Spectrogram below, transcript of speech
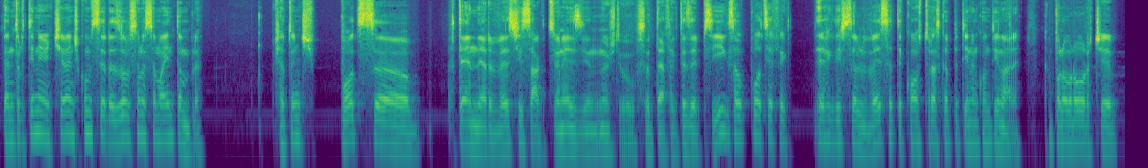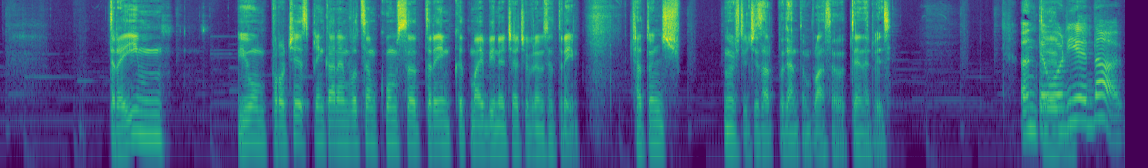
pentru tine e un challenge cum să rezolvi să nu se mai întâmple. Și atunci poți să te enervezi și să acționezi, nu știu, să te afecteze psihic sau poți efect, efectiv să-l vezi să te construiască pe tine în continuare. Că până la urmă orice trăim e un proces prin care învățăm cum să trăim cât mai bine ceea ce vrem să trăim. Și atunci, nu știu, ce s-ar putea întâmpla să te enervezi? În teorie, da,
